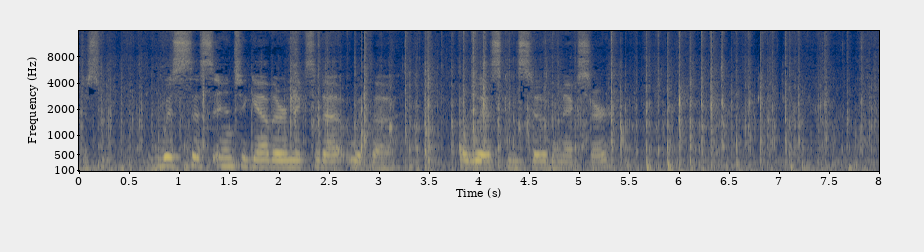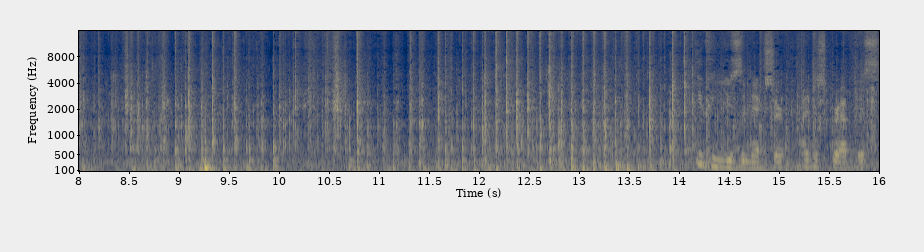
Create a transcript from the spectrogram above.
Just whisk this in together, mix it up with a, a whisk instead of the mixer. You can use the mixer. I just grabbed this.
